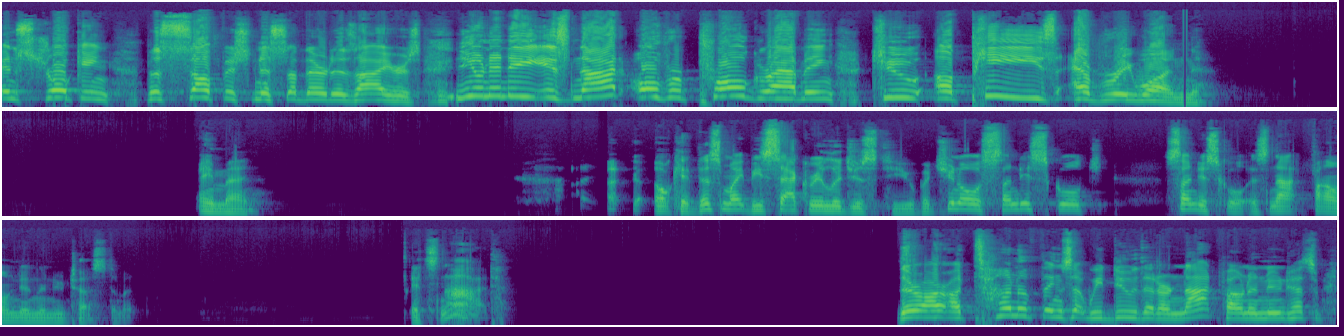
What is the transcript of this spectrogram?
and stroking the selfishness of their desires. Unity is not over programming to appease everyone. Amen. Uh, okay, this might be sacrilegious to you, but you know Sunday school Sunday school is not found in the New Testament. It's not. There are a ton of things that we do that are not found in the New Testament.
